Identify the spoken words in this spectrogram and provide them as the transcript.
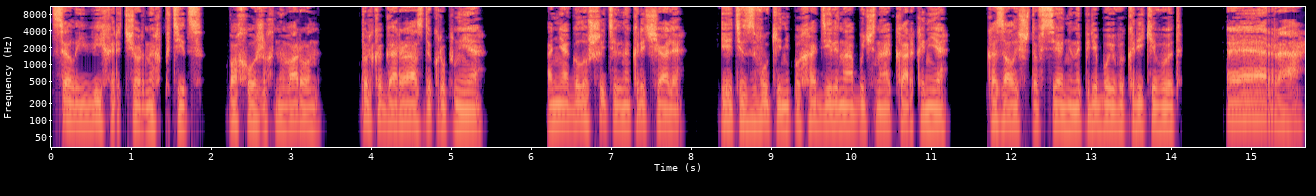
Целый вихрь черных птиц, похожих на ворон, только гораздо крупнее. Они оглушительно кричали, и эти звуки не походили на обычное карканье. Казалось, что все они наперебой выкрикивают «Эра!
